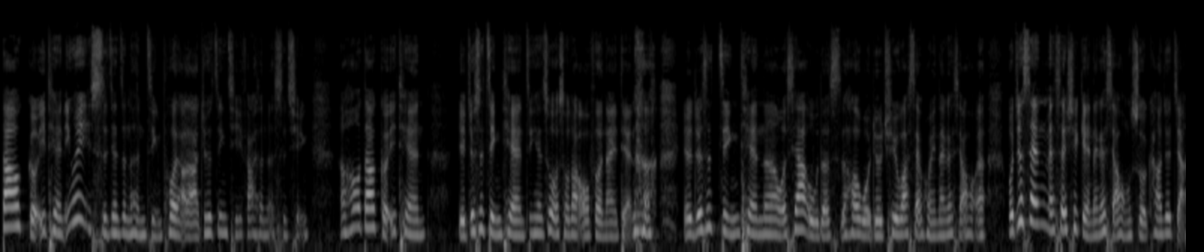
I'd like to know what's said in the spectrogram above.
到隔一天，因为时间真的很紧迫了啦，就是近期发生的事情。然后到隔一天。也就是今天，今天是我收到 offer 那一天，也就是今天呢，我下午的时候我就去 WhatsApp 回那个小红，呃，我就 send message 给那个小红书，然后就讲，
